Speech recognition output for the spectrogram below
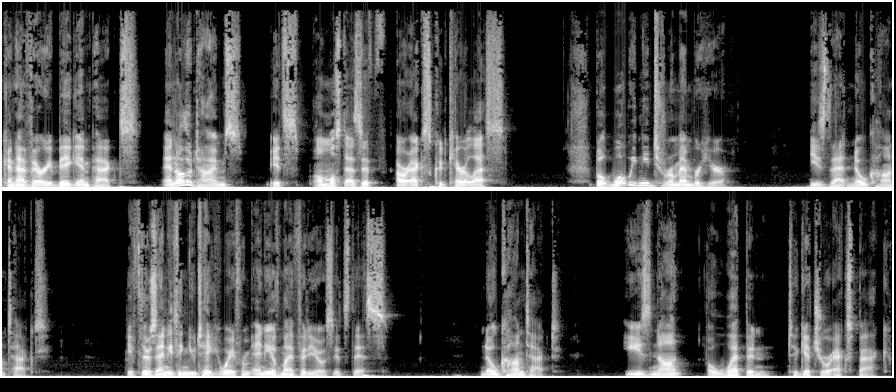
can have very big impacts. And other times, it's almost as if our ex could care less. But what we need to remember here is that no contact if there's anything you take away from any of my videos, it's this no contact is not a weapon to get your ex back.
